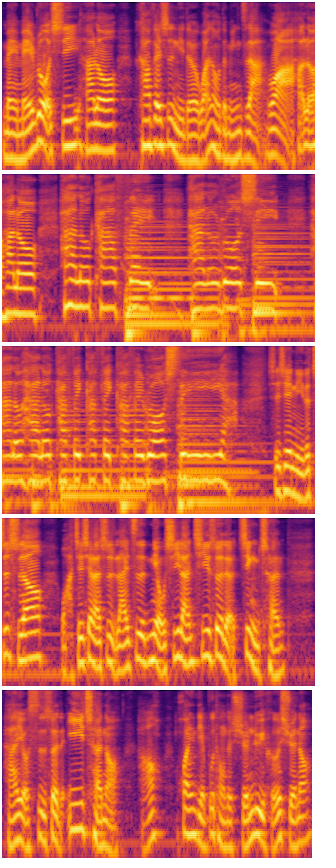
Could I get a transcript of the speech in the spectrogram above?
美眉若曦，Hello，咖啡是你的玩偶的名字啊，哇，Hello Hello Hello 咖啡，Hello 若曦，Hello Hello 咖啡咖啡咖啡若曦呀，谢谢你的支持哦。哇，接下来是来自纽西兰七岁的进程，还有四岁的依晨哦。好，换一点不同的旋律和弦哦。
